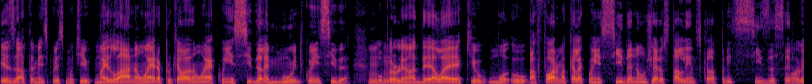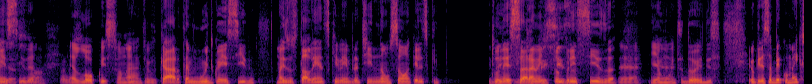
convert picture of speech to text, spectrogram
exatamente por esse motivo. Mas lá não era porque ela não é conhecida, ela é muito conhecida. O Uhum. problema dela é que o o- a forma que ela é conhecida não gera os talentos que ela precisa ser Olha conhecida. só. É louco isso, né? Tipo, cara, tu é muito conhecido, mas os talentos que vêm pra ti não são aqueles que tu necessariamente tu precisa. precisa. É. E é, muito doido isso. Eu queria saber como é que,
